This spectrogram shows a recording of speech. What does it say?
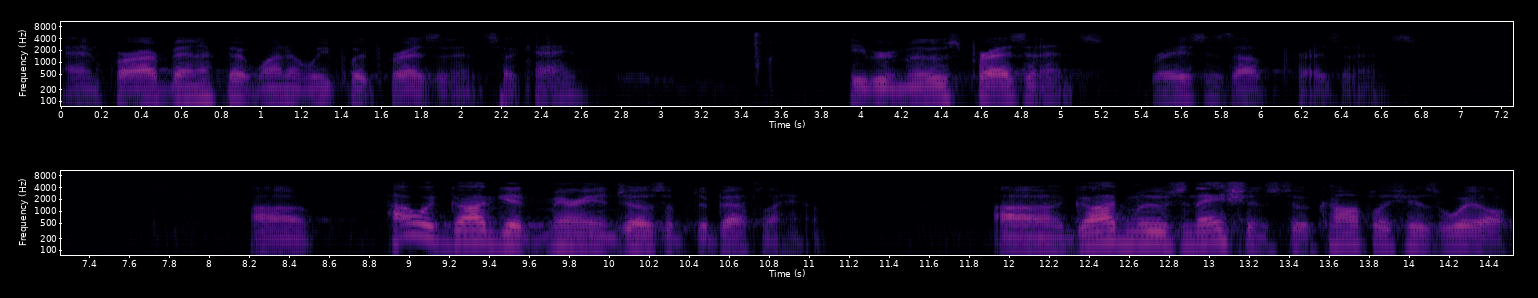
And for our benefit, why don't we put presidents, okay? He removes presidents, raises up presidents. Uh, how would God get Mary and Joseph to Bethlehem? Uh, God moves nations to accomplish His will.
